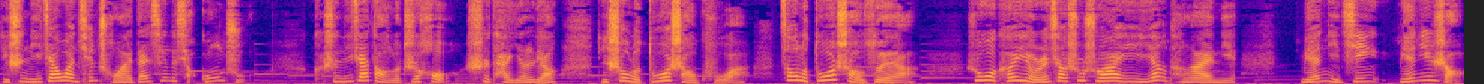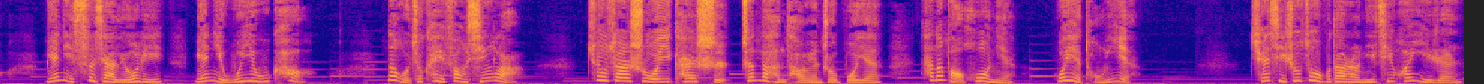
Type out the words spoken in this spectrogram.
你是倪家万千宠爱担心的小公主，可是倪家倒了之后，世态炎凉，你受了多少苦啊，遭了多少罪啊！如果可以有人像叔叔阿姨一样疼爱你，免你惊，免你扰。免你四下流离，免你无依无靠，那我就可以放心了。就算是我一开始真的很讨厌周伯言，他能保护你，我也同意。全喜初做不到让倪清欢一人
